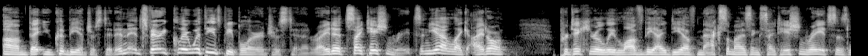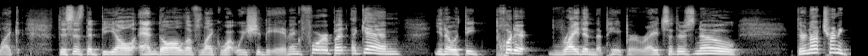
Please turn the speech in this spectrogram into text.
Um, that you could be interested in. It's very clear what these people are interested in, right? It's citation rates. And yeah, like I don't, particularly love the idea of maximizing citation rates as like this is the be all end all of like what we should be aiming for. But again, you know, they put it right in the paper, right? So there's no, they're not trying to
